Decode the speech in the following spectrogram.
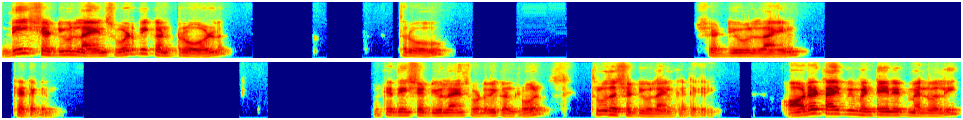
These schedule lines would be controlled through schedule line category. Okay, these schedule lines would be controlled through the schedule line category. Order type, we maintain it manually,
